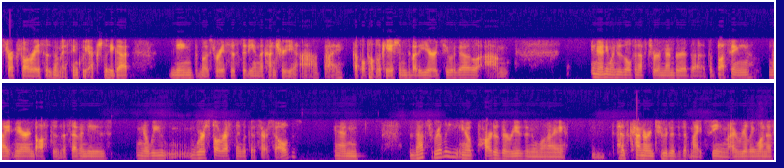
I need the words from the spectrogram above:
structural racism. I think we actually got named the most racist city in the country uh, by a couple of publications about a year or two ago. Um, you know, anyone who's old enough to remember the the busing nightmare in Boston in the 70s, you know, we we're still wrestling with this ourselves, and that's really you know part of the reason why, as counterintuitive as it might seem, I really want us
